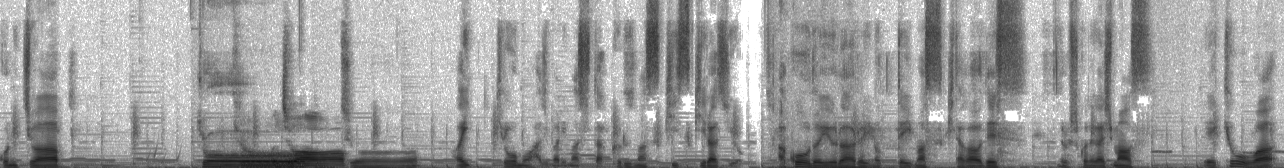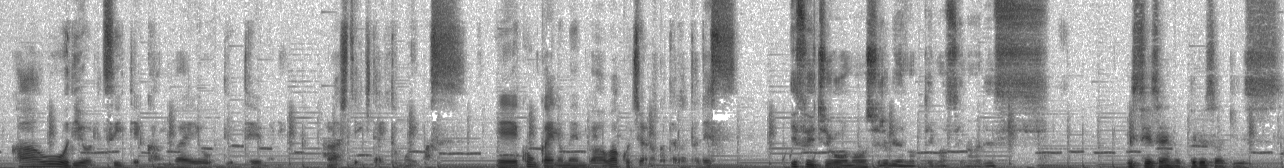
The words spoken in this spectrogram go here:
こんにちは。こんにちは。ちは。はい。今日も始まりました。車好き好きラジオ。アコード URL に乗っています。北川です。よろしくお願いします。えー今日はカーオーディオについて考えようというテーマに話していきたいと思います。えー今回のメンバーはこちらの方々です。S15 のシルビアに乗っています。井上です。一斉さんに乗ってる佐々木です。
